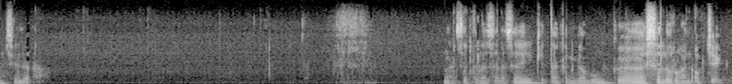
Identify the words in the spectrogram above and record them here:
Masih ada. Nah, setelah selesai, kita akan gabung keseluruhan objek.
